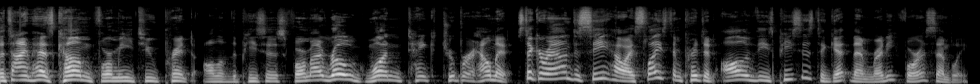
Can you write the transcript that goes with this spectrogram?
The time has come for me to print all of the pieces for my Rogue One Tank Trooper helmet. Stick around to see how I sliced and printed all of these pieces to get them ready for assembly.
